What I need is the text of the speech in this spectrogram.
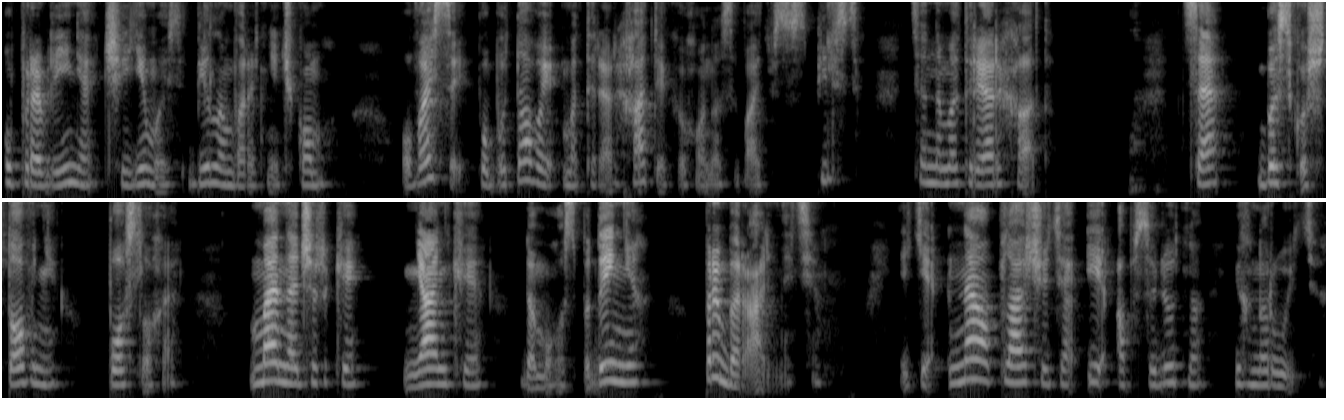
управління чиїмось білим воротничком. Увесь цей побутовий матріархат, як його називають в суспільстві, це не матріархат, це безкоштовні послуги, менеджерки, няньки, домогосподині, прибиральниці, які не оплачуються і абсолютно ігноруються.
